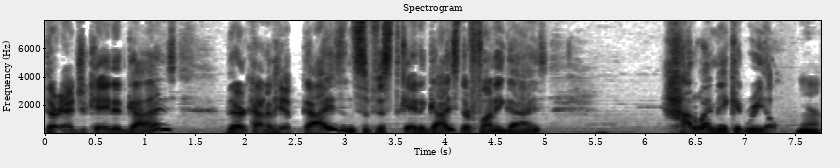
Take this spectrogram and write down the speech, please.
They're educated guys. They're kind of hip guys and sophisticated guys. They're funny guys. How do I make it real? Yeah.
